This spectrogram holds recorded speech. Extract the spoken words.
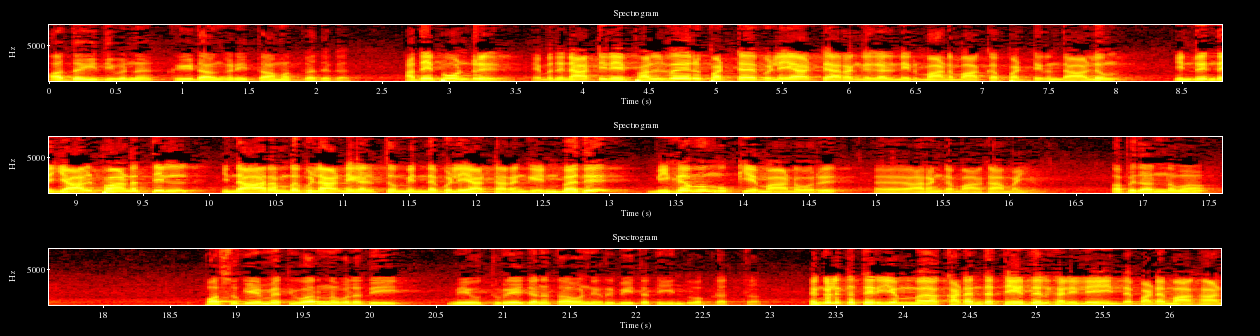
අද ඉදිවන ක්‍රීඩාංගන ඉතාමත් වැදගත්. அதே போன்று எமது நாட்டிலே பல்வேறுபட்ட விளையாட்டு அரங்குகள் நிர்மாணமாக்கப்பட்டிருந்தாலும் இன்று இந்த யாழ்ப்பாணத்தில் இந்த ஆரம்ப விழா நிகழ்த்தும் இந்த விளையாட்டு அரங்கு என்பது மிகவும் முக்கியமான ஒரு அஹ், அரங்கமாக அமையும் අපි දන්නවා පසුගිය මැතිවරණවලදී මේ උතුරේ ජනතාව නිර්භීත තීන්දුවක් ගත්තා. எங்களுக்கு தெரியும் கடந்த தேர்தல்களிலே இந்த வடமாகாண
